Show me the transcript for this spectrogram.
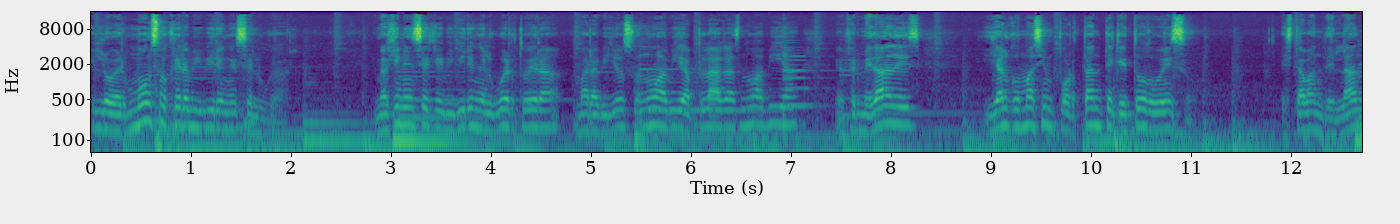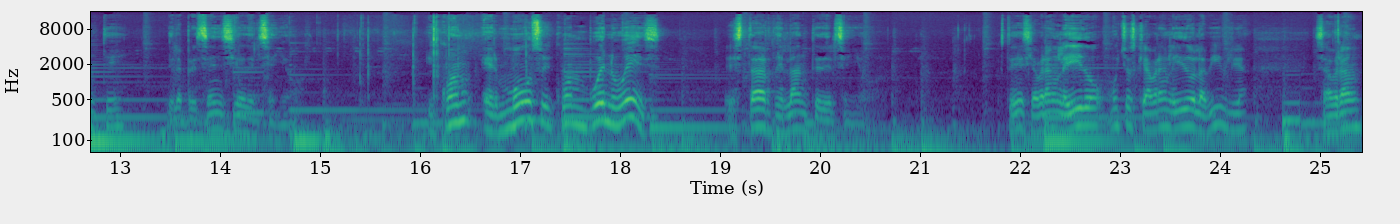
lo hermoso que era vivir en ese lugar. Imagínense que vivir en el huerto era maravilloso, no había plagas, no había enfermedades y algo más importante que todo eso, estaban delante de la presencia del Señor. Y cuán hermoso y cuán bueno es estar delante del Señor. Ustedes se habrán leído, muchos que habrán leído la Biblia, Sabrán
